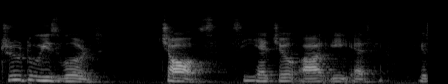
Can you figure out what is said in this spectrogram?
True to his words. Chores. C-H-O-R-E-S. You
